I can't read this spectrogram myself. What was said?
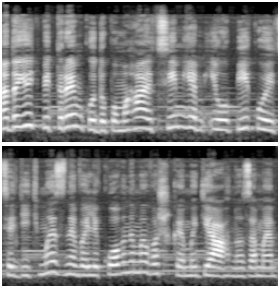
Надають підтримку, допомагають сім'ям і опікуються дітьми з невиліковними важкими діагнозами.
